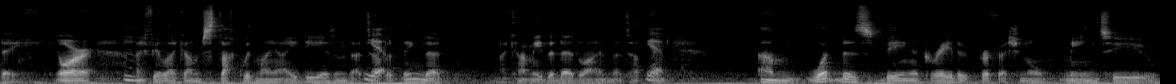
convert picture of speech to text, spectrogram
the day. Or I feel like I'm stuck with my ideas and that type Yeah. of thing that I can't meet the deadline, that type of Yeah. thing. Um, what does being a creative professional mean to you?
